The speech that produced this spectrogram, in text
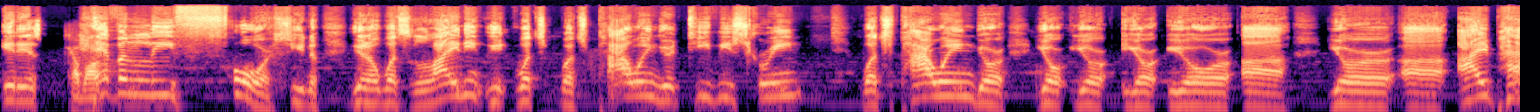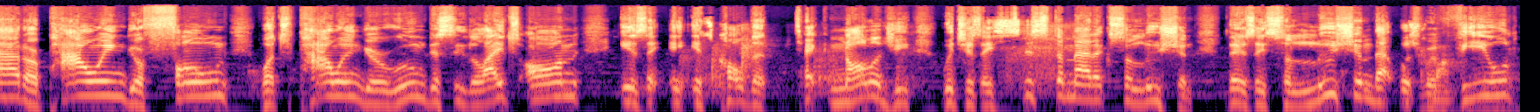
It is heavenly force you know you know what's lighting what's what's powering your tv screen what's powering your your your your your uh your uh ipad or powering your phone what's powering your room to see lights on is a, it's called the technology which is a systematic solution. There's a solution that was revealed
